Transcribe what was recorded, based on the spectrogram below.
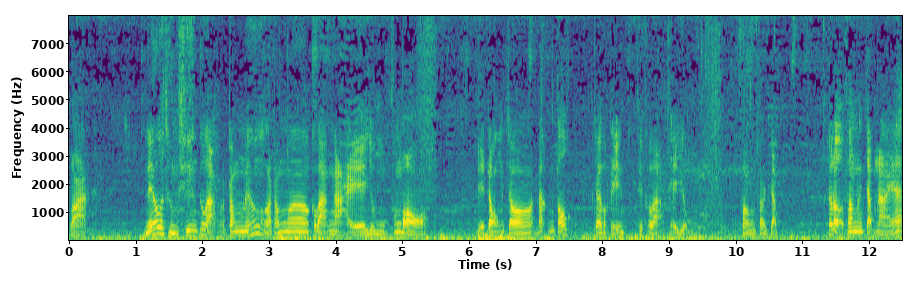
Và nếu thường xuyên các bạn trong nếu mà trong ờ, các bạn ngại dùng phân bò để trộn cho đất tốt cho phát triển thì các bạn sẽ dùng phân tăng chậm. Cái loại phân tăng chậm này á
